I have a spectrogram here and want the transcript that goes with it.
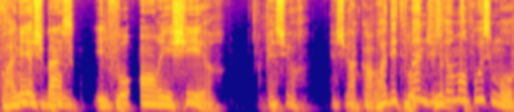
وهذه je pense faut enrichir. bien sûr bien sûr. وهذه تبان justement في اسمه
